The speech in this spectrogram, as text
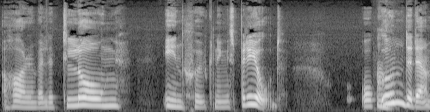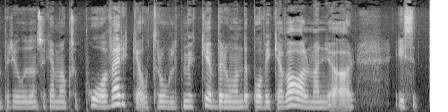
har en väldigt lång insjukningsperiod. Och mm. under den perioden så kan man också påverka otroligt mycket beroende på vilka val man gör i sitt,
